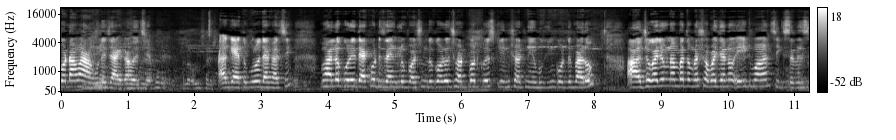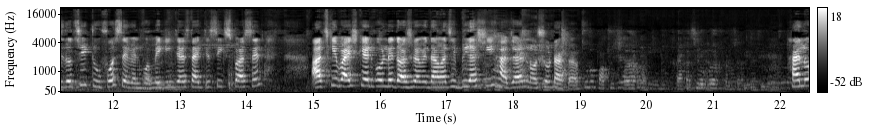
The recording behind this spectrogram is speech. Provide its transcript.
কটা আমার আঙুলে জায়গা হয়েছে। আগে এতগুলো দেখাচ্ছি। ভালো করে দেখো ডিজাইনগুলো পছন্দ করো ঝটপট করে স্ক্রিনশট নিয়ে বুকিং করতে পারো। আর যোগাযোগ নাম্বার তোমরা সবাই জানো eight one six seven zero three two four seven four making charge থাকছে সিক্স পার্সেন্ট আজকে বাইশ ক্যারেট গোল্ডে দশ গ্রামের দাম আছে বিরাশি হাজার নশো টাকা। হ্যালো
